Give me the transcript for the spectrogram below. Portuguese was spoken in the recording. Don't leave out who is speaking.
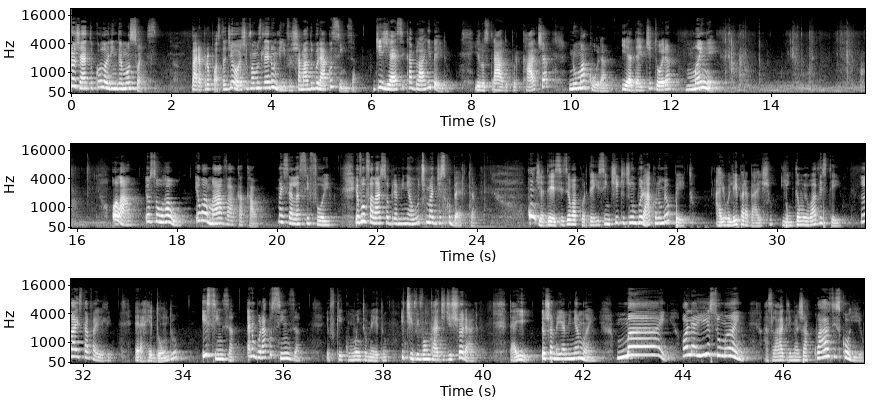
Speaker 1: projeto Colorindo Emoções. Para a proposta de hoje, vamos ler um livro chamado Buraco Cinza, de Jéssica Blá Ribeiro, ilustrado por Kátia Numakura e é da editora Manhã. Olá, eu sou o Raul. Eu amava a Cacau, mas ela se foi. Eu vou falar sobre a minha última descoberta. Um dia desses eu acordei e senti que tinha um buraco no meu peito. Aí olhei para baixo e então eu avistei. Lá estava ele. Era redondo e cinza. Era um buraco cinza. Eu fiquei com muito medo e tive vontade de chorar. Daí eu chamei a minha mãe. Mãe, olha isso, mãe! As lágrimas já quase escorriam.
